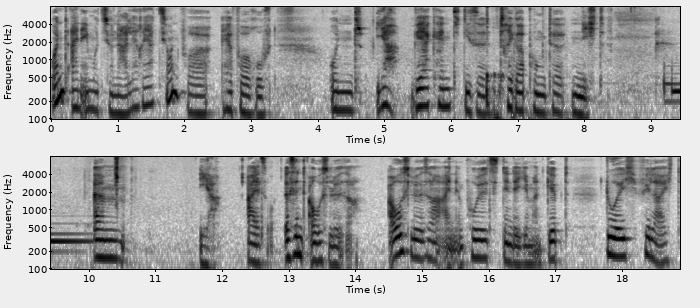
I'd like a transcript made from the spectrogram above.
und eine emotionale Reaktion vor, hervorruft. Und ja, wer kennt diese Triggerpunkte nicht? Ähm, ja, also, es sind Auslöser. Auslöser, ein Impuls, den dir jemand gibt, durch vielleicht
